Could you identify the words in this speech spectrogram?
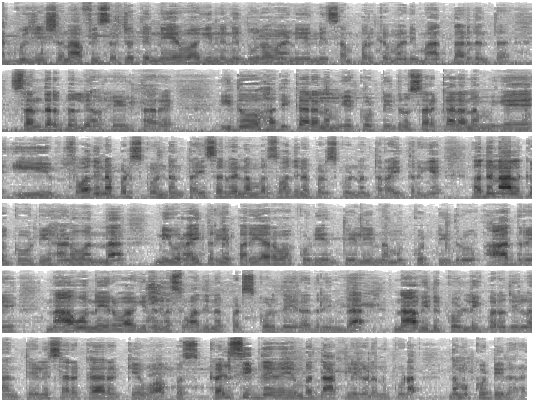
ಅಕ್ವಿಜಿಷನ್ ಆಫೀಸರ್ ಜೊತೆ ನೇರವಾಗಿ ನಿನ್ನೆ ದೂರವಾಣಿಯಲ್ಲಿ ಸಂಪರ್ಕ ಮಾಡಿ ಮಾತನಾಡಿದಂತ ಸಂದರ್ಭದಲ್ಲಿ ಅವ್ರು ಹೇಳ್ತಾರೆ. ಇದು ಅಧಿಕಾರ ನಮಗೆ ಕೊಟ್ಟಿದ್ರು. ಸರ್ಕಾರ ನಮಗೆ ಈ ಸ್ವಾಧೀನಪಡಿಸಿಕೊಂಡಂತ ಈ ಸರ್ವೆ ನಂಬರ್ ಸ್ವಾಧೀನಪಡಿಸಿಕೊಂಡಂತ ರೈತರಿಗೆ ಹದಿನಾಲ್ಕು ಕೋಟಿ ಹಣವನ್ನ ನೀವು ರೈತರಿಗೆ ಪರಿಹಾರವಾಗಿ ಕೊಡಿ ಅಂತೇಳಿ ನಮಗೆ ಕೊಟ್ಟಿದ್ರು. ಆದ್ರೆ ನಾವು ನೇರವಾಗಿ ಇದನ್ನ ಸ್ವಾಧೀನಪಡಿಸಿಕೊಳ್ಳದೆ ಇರೋದ್ರಿಂದ ನಾವು ಇದು ಕೊಡ್ಲಿಕ್ಕೆ ಬರೋದಿಲ್ಲ ಅಂತೇಳಿ ಸರ್ಕಾರಕ್ಕೆ ವಾಪಸ್ ಕಳಿಸಿದ್ದೇವೆ ಎಂಬ ದಾಖಲೆಗಳನ್ನು ಕೂಡ ನಮಗೆ ಕೊಟ್ಟಿದ್ದಾರೆ.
